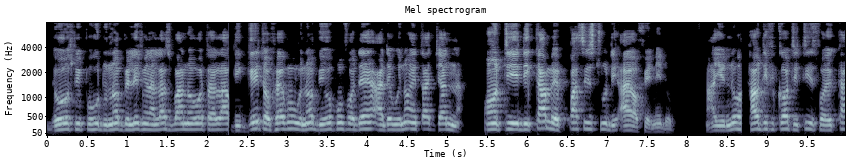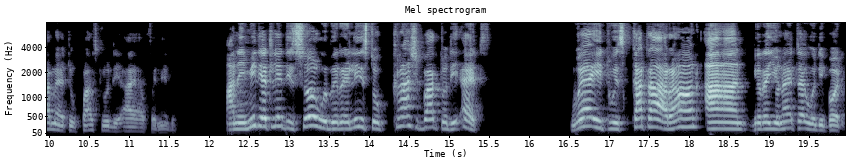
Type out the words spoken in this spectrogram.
Those people who do not believe in Allah subhanahu wa ta'ala, the gate of heaven will not be open for them and they will not enter Jannah until the camel passes through the eye of a needle. And you know how difficult it is for a camel to pass through the eye of a needle. And immediately the soul will be released to crash back to the earth, where it will scatter around and be reunited with the body.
